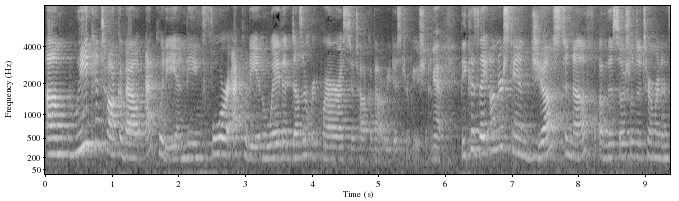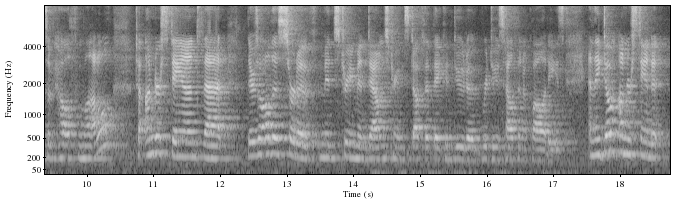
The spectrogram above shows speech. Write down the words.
Um, we can talk about equity and being for equity in a way that doesn't require us to talk about redistribution. Yeah. Because they understand just enough of the social determinants of health model to understand that there's all this sort of midstream and downstream stuff that they can do to reduce health inequalities. And they don't understand it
